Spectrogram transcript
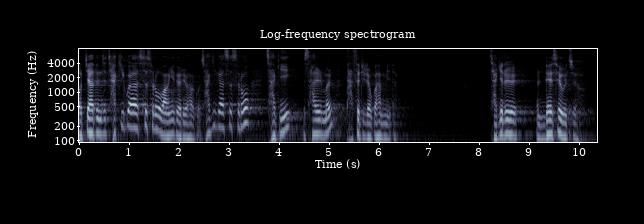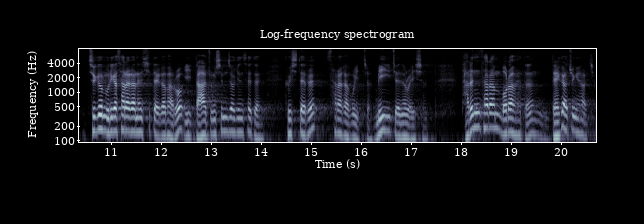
어찌하든지 자기가 스스로 왕이 되려 하고 자기가 스스로 자기 삶을 다스리려고 합니다. 자기를 내세우죠. 지금 우리가 살아가는 시대가 바로 이 나 중심적인 세대, 그 시대를 살아가고 있죠. Me Generation. 다른 사람 뭐라 하든 내가 중요하죠.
